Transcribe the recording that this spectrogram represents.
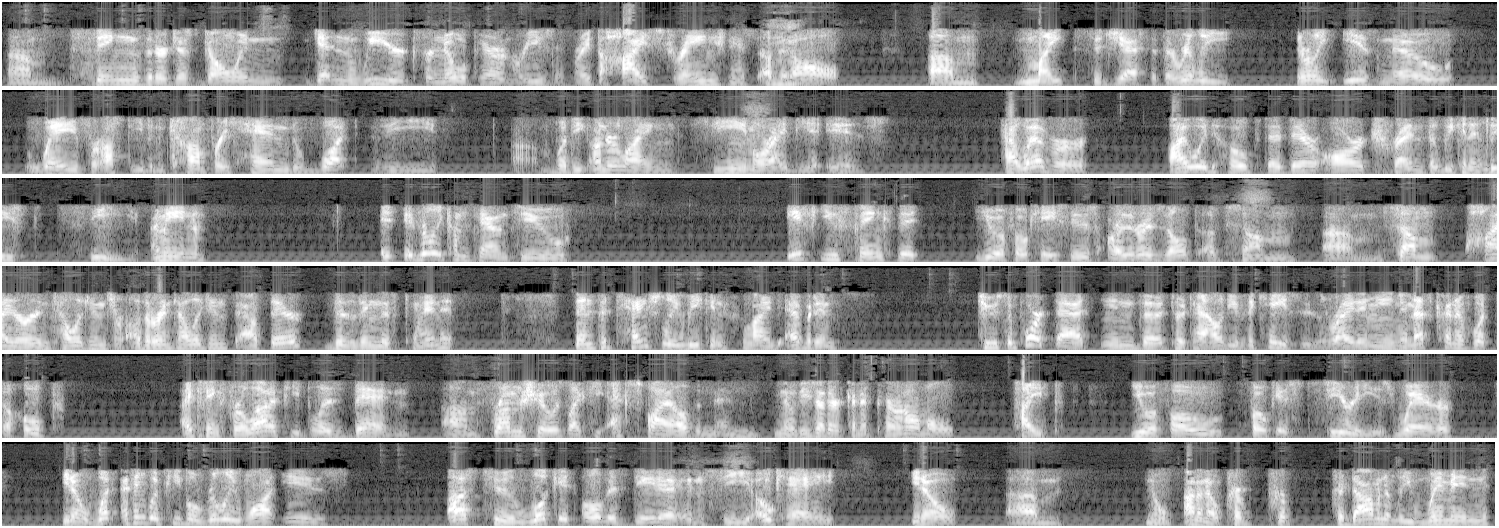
um, things that are just going, getting weird for no apparent reason, right? The high strangeness of it all um, might suggest that there really, there really is no way for us to even comprehend what the, um, what the underlying theme or idea is. However, I would hope that there are trends that we can at least see. I mean, it, it really comes down to if you think that UFO cases are the result of some um, some higher intelligence or other intelligence out there visiting this planet, then potentially we can find evidence to support that in the totality of the cases, right? I mean, and that's kind of what the hope, I think, for a lot of people has been um, from shows like the X Files and, and you know these other kind of paranormal type UFO focused series, where you know what I think what people really want is us to look at all this data and see, okay, you know, um, you know, I don't know, pre- pre- predominantly women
